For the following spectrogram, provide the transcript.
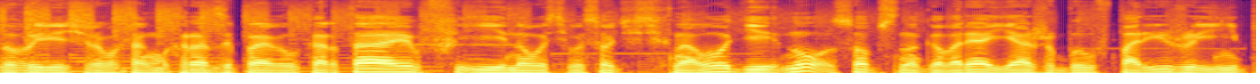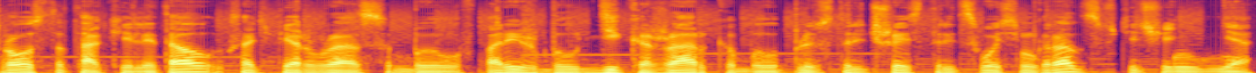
Добрый вечер, Вахтанг Махарадзе, Павел Картаев и новости высоких технологий. Ну, собственно говоря, я же был в Париже и не просто так я летал. Кстати, первый раз был в Париже, было дико жарко, было плюс 36-38 градусов в течение дня.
